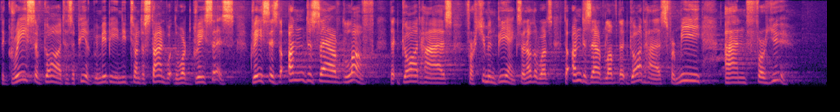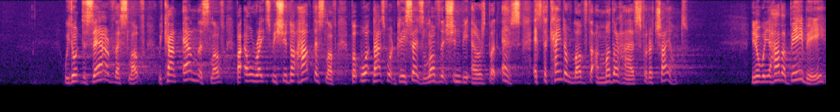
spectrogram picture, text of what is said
The grace of God has appeared. We maybe need to understand what the word grace is. Grace is the undeserved love that God has for human beings. In other words, the undeserved love that God has for me and for you. We don't deserve this love. We can't earn this love. By all rights, we should not have this love. But what, that's what grace is love that shouldn't be ours, but is. It's the kind of love that a mother has for a child. You know, when you have a baby,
